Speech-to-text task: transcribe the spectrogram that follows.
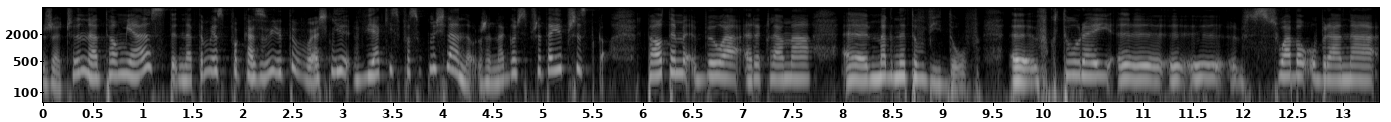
rzeczy. Natomiast, natomiast pokazuje to właśnie, w jaki sposób myślano, że nagość sprzedaje wszystko. Potem była reklama e, magnetowidów, e, w której e, słabo ubrana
